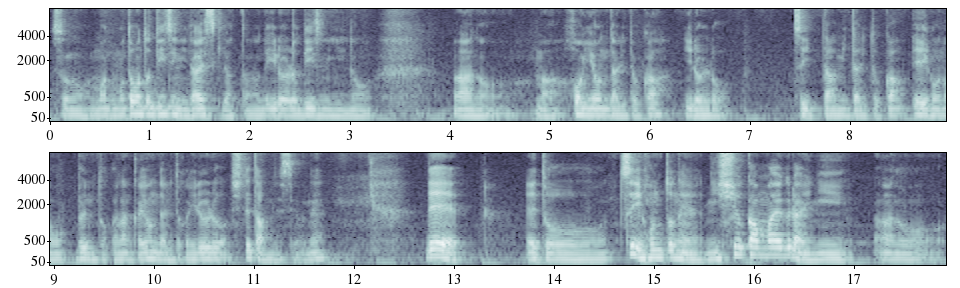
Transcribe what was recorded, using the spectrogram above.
そのももともとディズニー大好きだったのでいろいろディズニーのあのまあ本読んだりとかいろいろツイッター見たりとか英語の文とかなんか読んだりとかいろいろしてたんですよね。でえっとついほんとね2週間前ぐらいにあの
